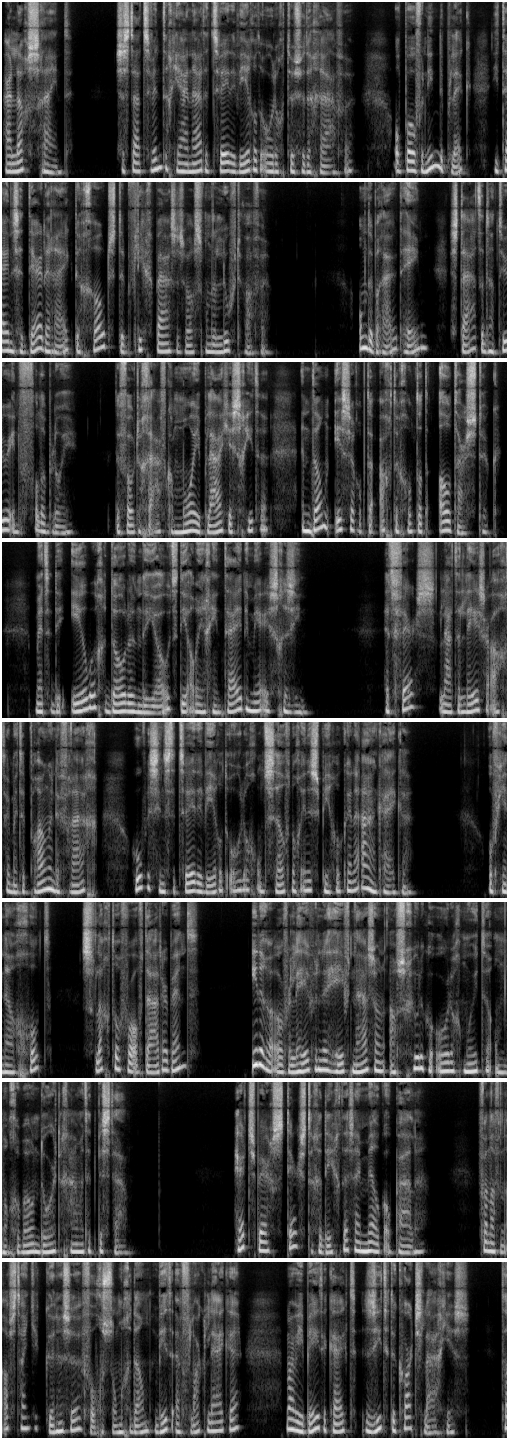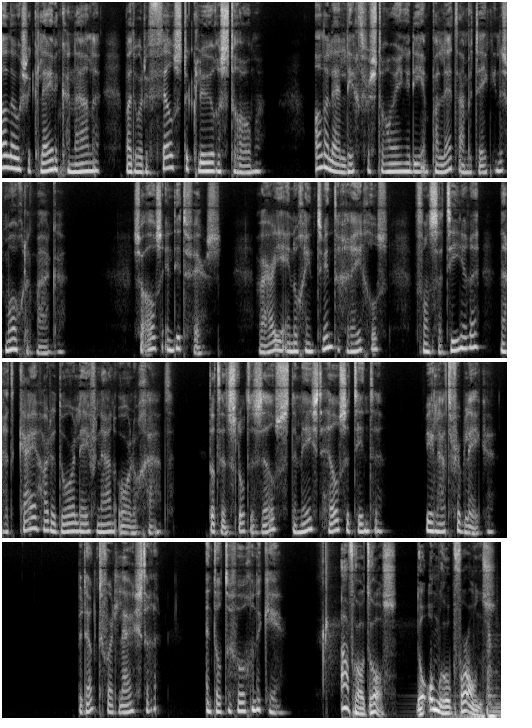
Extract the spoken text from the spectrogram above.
Haar lach schijnt. Ze staat twintig jaar na de Tweede Wereldoorlog tussen de graven op bovendien de plek die tijdens het Derde Rijk de grootste vliegbasis was van de Luftwaffe. Om de bruid heen staat de natuur in volle bloei. De fotograaf kan mooie plaatjes schieten en dan is er op de achtergrond dat altaarstuk met de eeuwig dodende Jood die al in geen tijden meer is gezien. Het vers laat de lezer achter met de prangende vraag hoe we sinds de Tweede Wereldoorlog onszelf nog in de spiegel kunnen aankijken. Of je nou God, slachtoffer of dader bent, iedere overlevende heeft na zo'n afschuwelijke oorlog moeite om nog gewoon door te gaan met het bestaan. Hertzbergs sterkste gedichten zijn melkopalen. Vanaf een afstandje kunnen ze, volgens sommigen dan, wit en vlak lijken, maar wie beter kijkt, ziet de kwartslaagjes talloze kleine kanalen waardoor de felste kleuren stromen, allerlei lichtverstrooiingen die een palet aan betekenis mogelijk maken. Zoals in dit vers, waar je in nog geen twintig regels van satire naar het keiharde doorleven na een oorlog gaat, dat tenslotte zelfs de meest helse tinten weer laat verbleken. Bedankt voor het luisteren en tot de volgende keer. Afro Tros de omroep voor ons.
